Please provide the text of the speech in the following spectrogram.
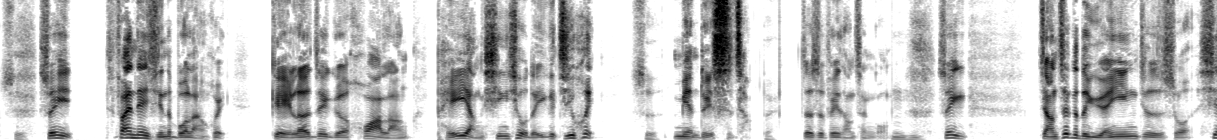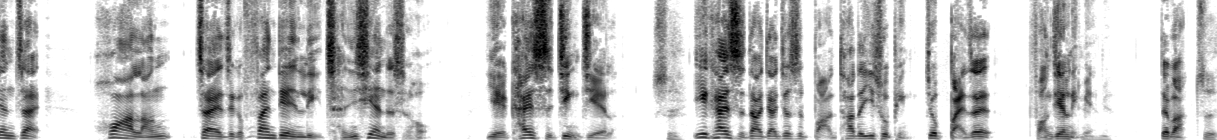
是，所以饭店型的博览会给了这个画廊培养新秀的一个机会。是，面对市场，对，这是非常成功的。嗯嗯。所以讲这个的原因就是说，现在画廊在这个饭店里呈现的时候，也开始进阶了。是。一开始大家就是把他的艺术品就摆在房间里面，对吧？是。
